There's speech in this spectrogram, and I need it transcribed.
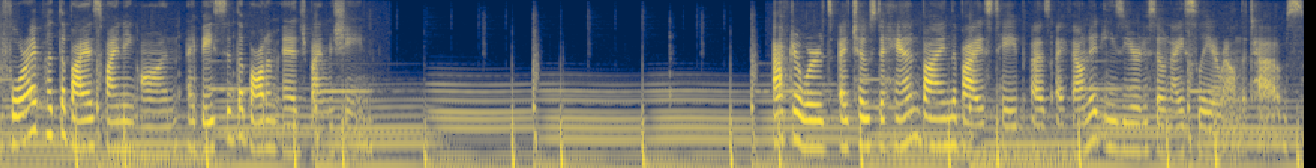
Before I put the bias binding on, I basted the bottom edge by machine. Afterwards, I chose to hand bind the bias tape as I found it easier to sew nicely around the tabs.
